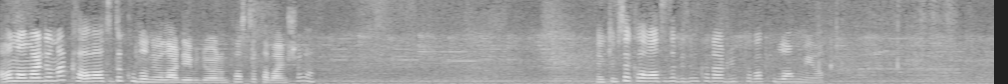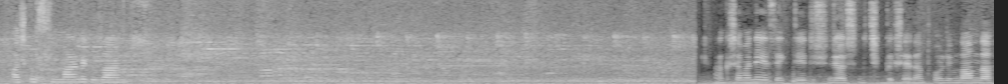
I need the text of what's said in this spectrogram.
Ama normalde onlar kahvaltıda kullanıyorlar diye biliyorum. Pasta tabağıymış ama. Yani kimse kahvaltıda bizim kadar büyük tabak kullanmıyor. Aşkım şunlar da güzelmiş. Akşama ne yesek diye düşünüyoruz şimdi çıktık şeyden Torium'dan da.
